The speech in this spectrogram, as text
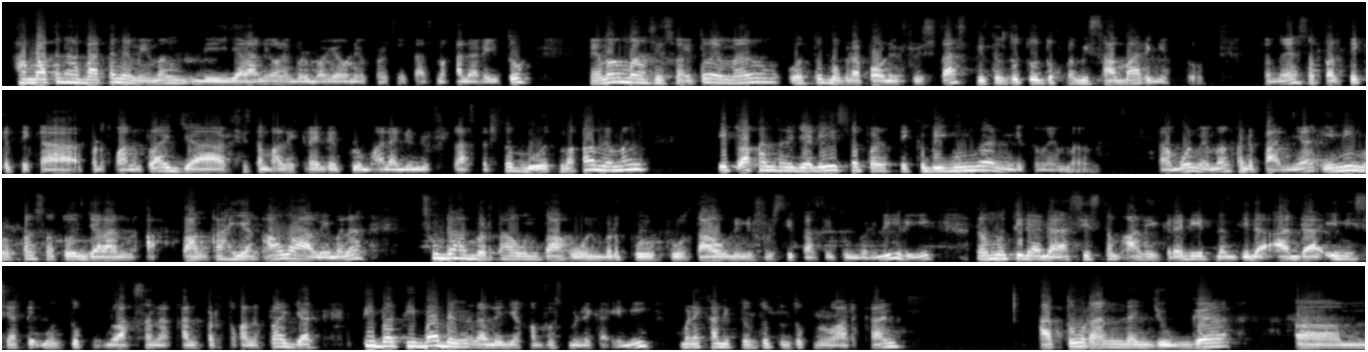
hambatan-hambatan yang memang dijalani oleh berbagai universitas. Maka dari itu, memang mahasiswa itu memang untuk beberapa universitas dituntut untuk lebih sabar gitu. Contohnya seperti ketika pertukaran pelajar, sistem alih kredit belum ada di universitas tersebut, maka memang itu akan terjadi seperti kebingungan gitu memang. Namun memang ke depannya ini merupakan suatu jalan langkah yang awal, di mana sudah bertahun-tahun, berpuluh-puluh tahun universitas itu berdiri, namun tidak ada sistem alih kredit dan tidak ada inisiatif untuk melaksanakan pertukaran pelajar, tiba-tiba dengan adanya kampus mereka ini, mereka dituntut untuk mengeluarkan aturan dan juga um,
